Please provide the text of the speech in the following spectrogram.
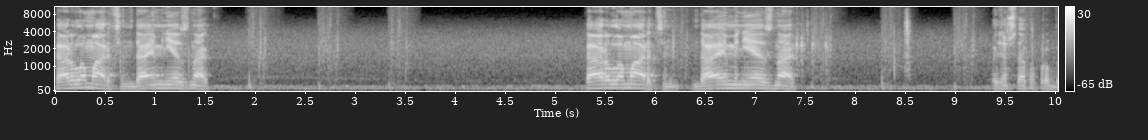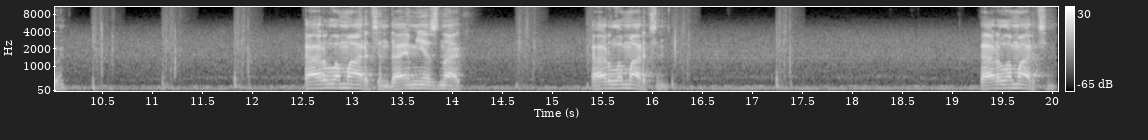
Карла Мартин, дай мне знак. Карла Мартин, дай мне знак. Пойдем сюда попробуем. Карла Мартин, дай мне знак. Карла Мартин. Карла Мартин.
